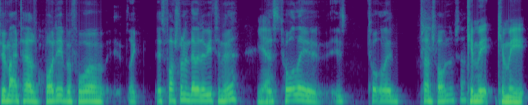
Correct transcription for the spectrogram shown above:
Drew McIntyre's body before, like his first run in WWE to now, Yeah. it's totally, he's totally transformed himself. Can we can we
